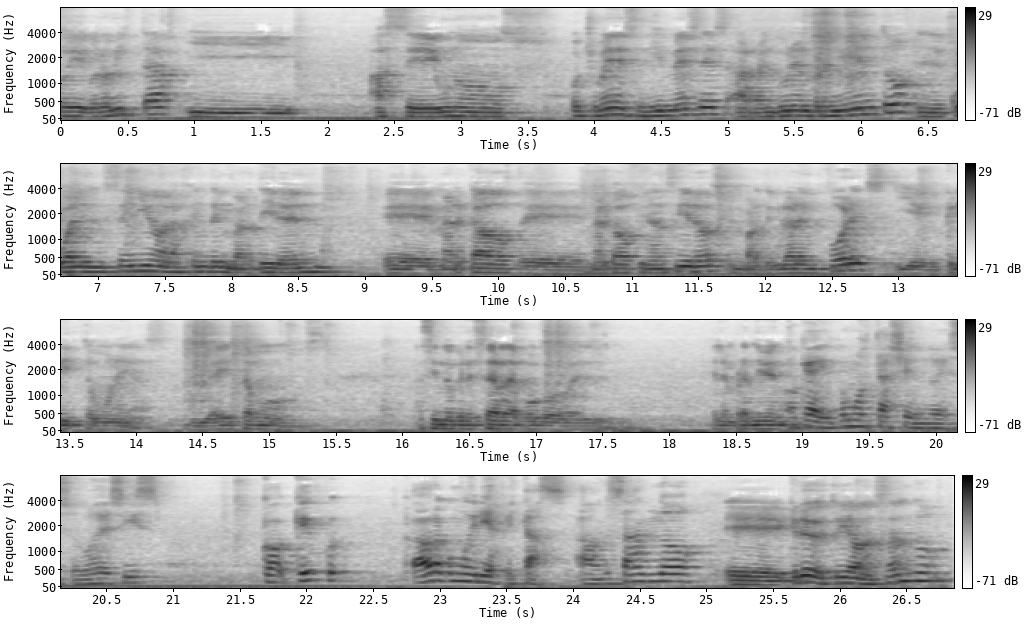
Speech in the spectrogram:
soy economista y hace unos 8 meses, 10 meses arranqué un emprendimiento en el cual enseño a la gente a invertir en eh, mercados, de, mercados financieros, en particular en Forex y en criptomonedas. Y ahí estamos haciendo crecer de a poco el, el emprendimiento. Ok, ¿cómo está yendo eso? Vos decís, ¿qué ahora cómo dirías que estás? ¿Avanzando? Eh, creo que estoy avanzando,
